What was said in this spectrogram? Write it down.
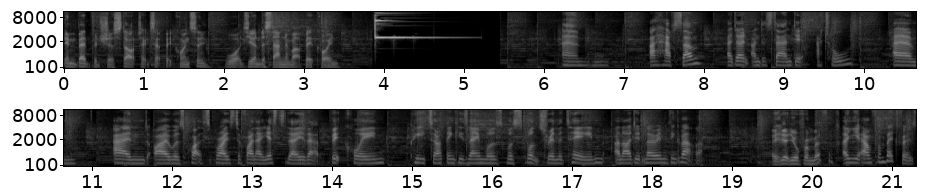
in Bedfordshire start to accept Bitcoin soon. What do you understand about Bitcoin? Um, I have some. I don't understand it at all. Um, and I was quite surprised to find out yesterday that Bitcoin, Peter, I think his name was, was sponsoring the team, and I didn't know anything about that. Uh, and yet you're from Bedford. And yeah, I'm from Bedford.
